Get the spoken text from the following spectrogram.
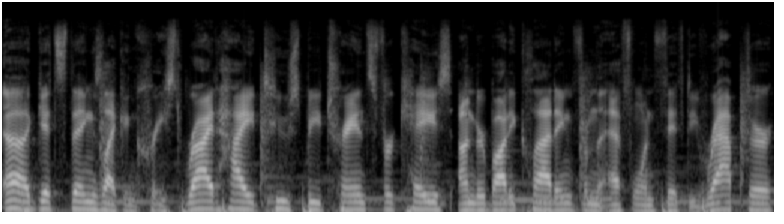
uh, gets things like increased ride height, two-speed transfer case, underbody cladding from the F-150 Raptor,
